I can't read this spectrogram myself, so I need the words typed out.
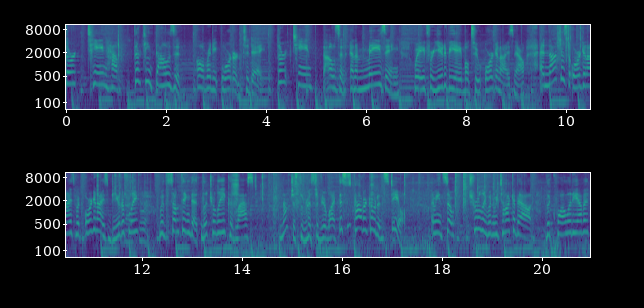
13 have 13,000 already ordered today. 13,000, an amazing way for you to be able to organize now. And not just organize, but organize beautifully with something that literally could last not just the rest of your life. This is powder coated steel. I mean, so truly when we talk about the quality of it,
